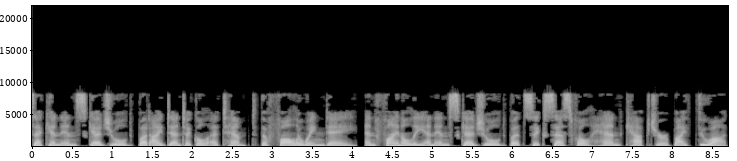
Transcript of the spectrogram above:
second unscheduled but identical attempt the following day, and finally an unscheduled but successful hand capture by Thuot,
